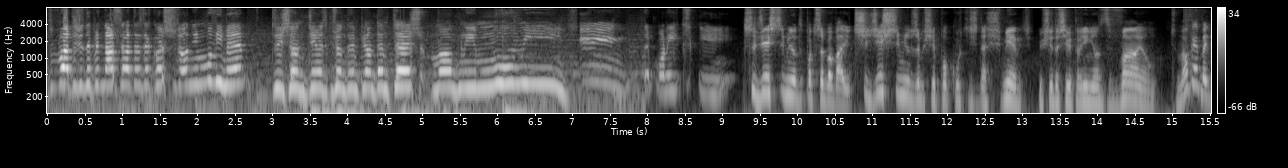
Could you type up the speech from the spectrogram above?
w 2015, a teraz jakoś o nim mówimy. W 1955 też mogli mówić. Te policzki. 30 minut potrzebowali. 30 minut, żeby się pokłócić na śmierć. Już się do siebie pewnie nie odzywają. Czy mogę być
